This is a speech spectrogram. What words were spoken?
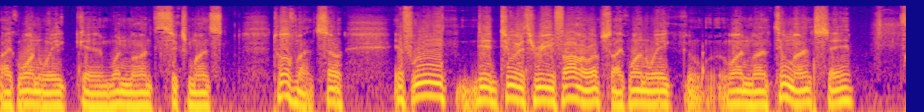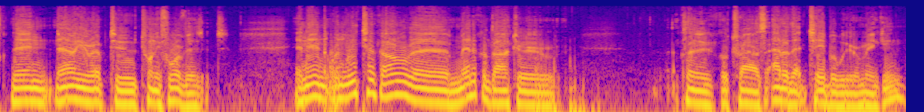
like one week, uh, one month, six months, 12 months. So if we did two or three follow-ups, like one week, one month, two months, say, then now you're up to 24 visits. And then when we took all the medical doctor clinical trials out of that table we were making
